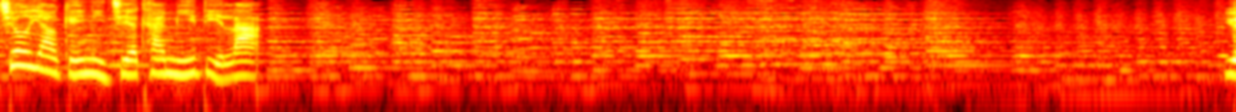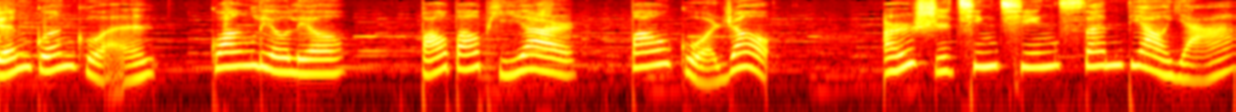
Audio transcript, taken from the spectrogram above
就要给你揭开谜底啦。圆滚滚，光溜溜，薄薄皮儿包裹肉，儿时青青酸掉牙，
